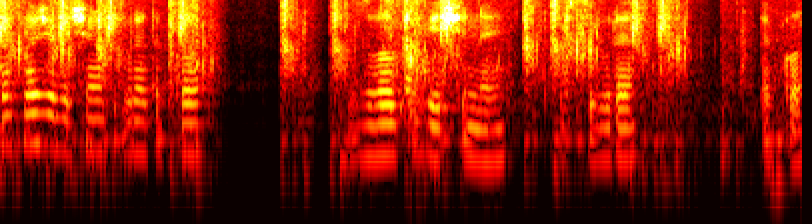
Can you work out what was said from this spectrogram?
si myslím, že většinou to bude takhle z velké většiny. To prostě bude takhle.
